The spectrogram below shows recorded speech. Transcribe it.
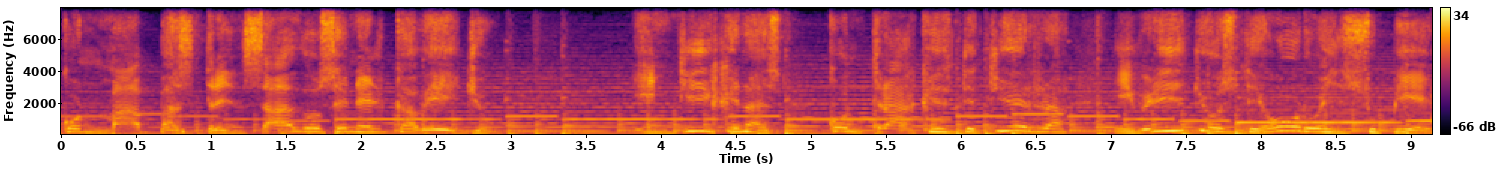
con mapas trenzados en el cabello, indígenas con trajes de tierra y brillos de oro en su piel,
